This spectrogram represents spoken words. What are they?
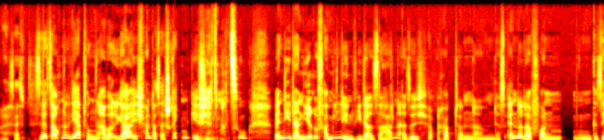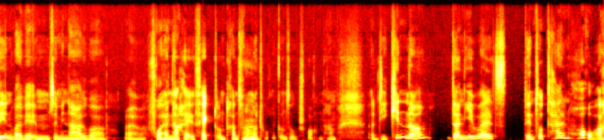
das, heißt, das ist jetzt auch eine Wertung, ne? aber ja, ich fand das erschreckend, gebe ich jetzt mal zu, wenn die dann ihre Familien wieder sahen. Also ich habe hab dann ähm, das Ende davon gesehen, weil wir im Seminar über äh, Vorher-Nachher-Effekt und Transformatorik mhm. und so gesprochen haben. Die Kinder dann jeweils den totalen Horror.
